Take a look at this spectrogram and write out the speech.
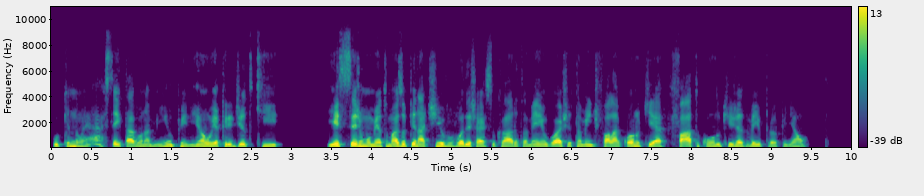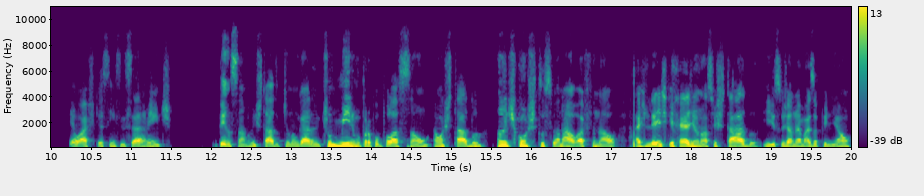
O que não é aceitável, na minha opinião, e acredito que e esse seja um momento mais opinativo, vou deixar isso claro também. Eu gosto também de falar quando que é fato, quando que já veio para opinião. Eu acho que, assim, sinceramente, pensar num Estado que não garante o mínimo para a população é um Estado anticonstitucional. Afinal, as leis que regem o nosso Estado, e isso já não é mais opinião,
